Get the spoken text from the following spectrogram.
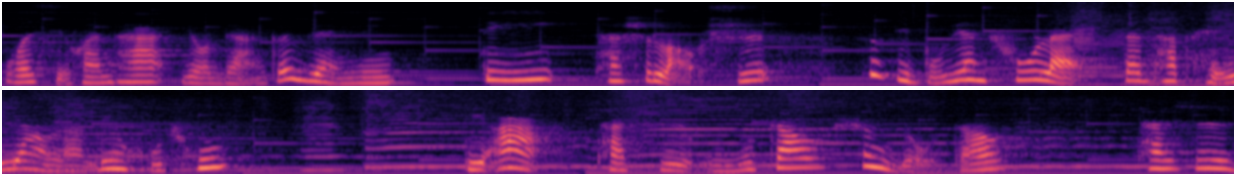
我喜欢他有两个原因：第一，他是老师，自己不愿出来，但他培养了令狐冲；第二，他是无招胜有招，他是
